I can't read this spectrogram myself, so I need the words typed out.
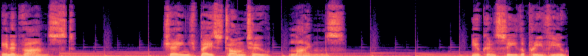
In advanced, change based on to lines. You can see the preview,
